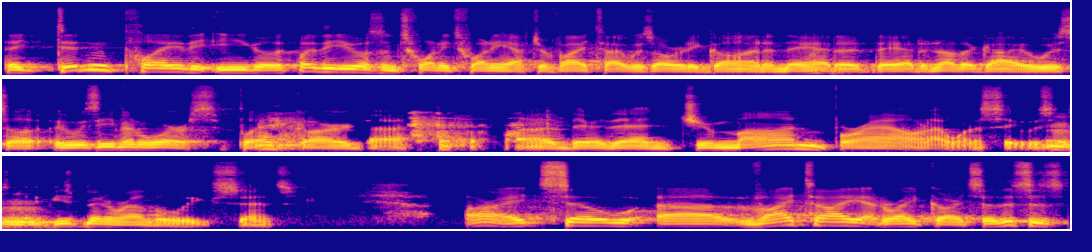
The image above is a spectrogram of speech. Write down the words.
they didn't play the Eagles. They played the Eagles in 2020 after Vaitai was already gone, and they had a they had another guy who was uh, who was even worse playing guard uh, uh, there then. Jamon Brown, I want to say was his mm-hmm. name. He's been around the league since. All right, so uh, Vaitai at right guard. So this is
